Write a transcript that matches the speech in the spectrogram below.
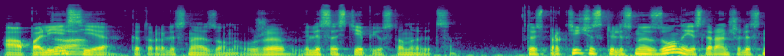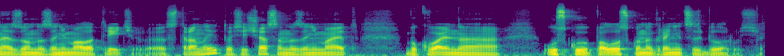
а Полесье, да. которая лесная зона, уже лесостепью становится. То есть практически лесная зона, если раньше лесная зона занимала треть страны, то сейчас она занимает буквально узкую полоску на границе с Беларусью.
